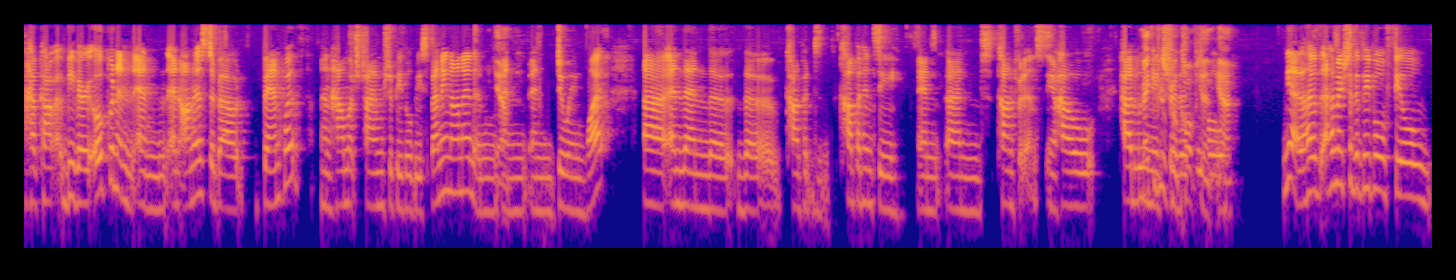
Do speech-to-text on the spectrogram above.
have be very open and, and, and honest about bandwidth and how much time should people be spending on it and, yeah. and, and doing what. Uh, and then the the competency and and confidence. You know how how do we Making make sure that people, yeah, yeah, how, how to make sure that people feel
